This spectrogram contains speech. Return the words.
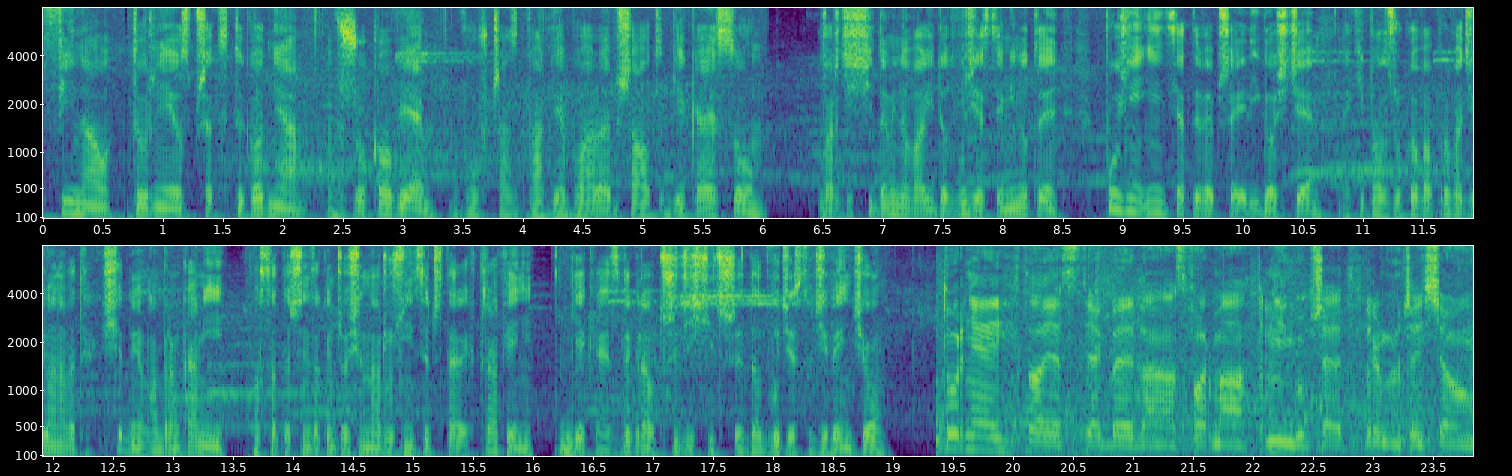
finał turnieju sprzed tygodnia w Żukowie. Wówczas Gwardia była lepsza od GKS-u. Gwardziści dominowali do 20 minuty, później inicjatywę przejęli goście. Ekipa z Żukowa prowadziła nawet siedmioma bramkami. Ostatecznie zakończyło się na różnicy czterech trafień. GKS wygrał 33 do 29. Turniej to jest jakby dla nas forma treningu przed drugą częścią,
